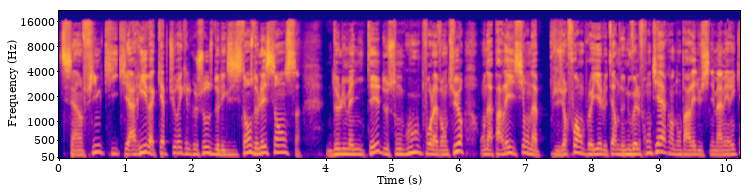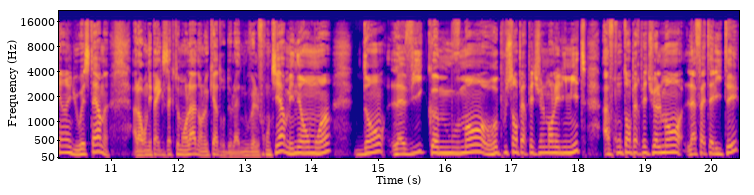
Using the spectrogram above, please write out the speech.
c'est un film qui, qui arrive à capturer quelque chose de l'existence, de l'essence de l'humanité, de son goût pour l'aventure. On a parlé ici, on a plusieurs fois employé le terme de nouvelle frontière quand on parlait du cinéma américain et du western. Alors on n'est pas exactement là dans le cadre de la nouvelle frontière, mais néanmoins dans la vie comme mouvement repoussant perpétuellement les limites, affrontant perpétuellement la fatalité.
